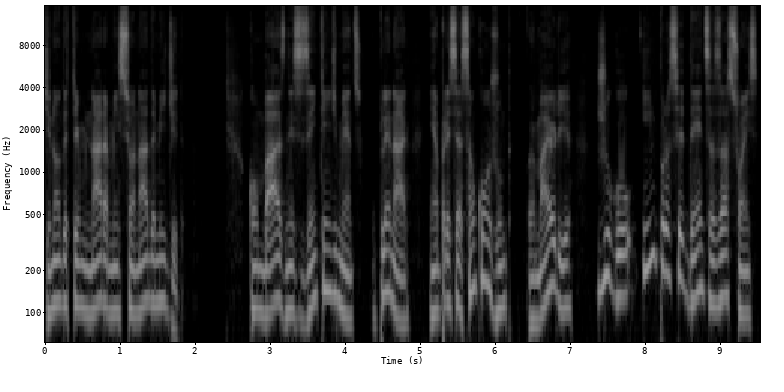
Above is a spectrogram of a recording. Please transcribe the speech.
de não determinar a mencionada medida. Com base nesses entendimentos, o plenário, em apreciação conjunta, por maioria, julgou improcedentes as ações,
